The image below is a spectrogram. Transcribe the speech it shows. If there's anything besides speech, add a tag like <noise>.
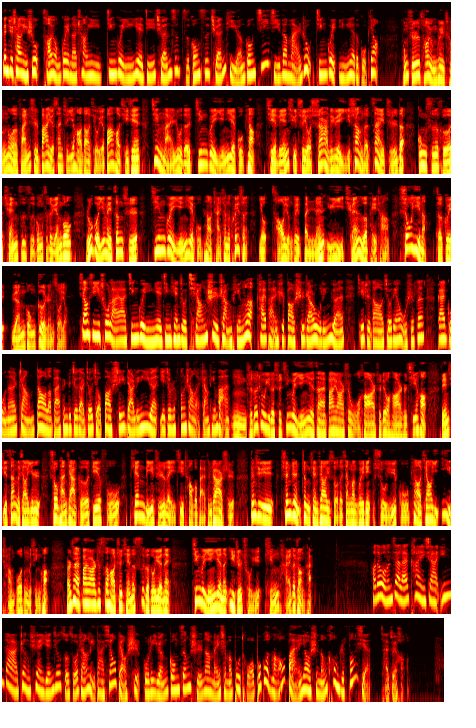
根据倡议书，曹永贵呢倡议金贵银业及全资子公司全体员工积极的买入金贵银业的股票。同时，曹永贵承诺，凡是八月三十一号到九月八号期间净买入的金贵银业股票，且连续持有十二个月以上的在职的公司和全资子公司的员工，如果因为增持金贵银业股票产生的亏损，由曹永贵本人予以全额赔偿，收益呢则归员工个人所有。消息一出来啊，金贵银业今天就强势涨停了，开盘是报十点五零元，截止到九点五十分，该股呢涨到了百分之九点九九，报十一点零一元，也就是封上了涨停板。嗯，值得注意的是，金贵银业在八月二十五号、二十六号、二十七号连续三个交易日收盘价格跌幅偏离值累计超过百分之二十。根据深圳证券交易所的相关规定，属于股票交易异常波动的情况。而在八月二十四号之前的四个多月内。金贵银业呢一直处于停牌的状态。好的，我们再来看一下，英大证券研究所所长李大霄表示，鼓励员工增持呢没什么不妥，不过老板要是能控制风险才最好。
